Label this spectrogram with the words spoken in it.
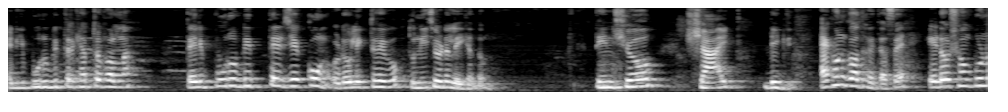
এটা কি পুরো বৃত্তের ক্ষেত্রফল না? তাইলে পুরো বৃত্তের যে কোণ, ওটাও লিখতে হইব। তো নিচে ওটা লিখে দাও। তিনশো ষাট ডিগ্রি। এখন কথা হইতাছে, এটাও সম্পূর্ণ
